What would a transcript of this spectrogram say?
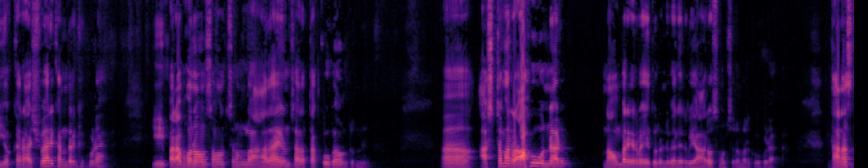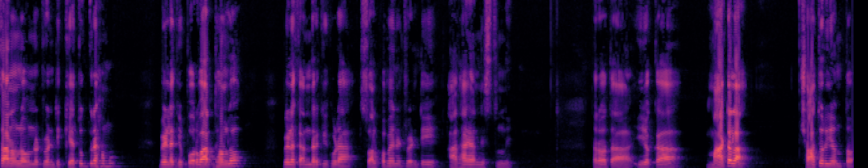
ఈ యొక్క రాశి వారికి అందరికీ కూడా ఈ పరాభవనం సంవత్సరంలో ఆదాయం చాలా తక్కువగా ఉంటుంది. అష్టమ రాహు ఉన్నాడు నవంబర్ ఇరవై ఐదు రెండు వేల ఇరవై ఆరో సంవత్సరం వరకు కూడా. ధనస్థానంలో ఉన్నటువంటి కేతుగ్రహము వీళ్ళకి పూర్వార్ధంలో వీళ్ళకి అందరికీ కూడా స్వల్పమైనటువంటి ఆదాయాన్ని ఇస్తుంది. తర్వాత ఈ యొక్క మాటల చాతుర్యంతో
